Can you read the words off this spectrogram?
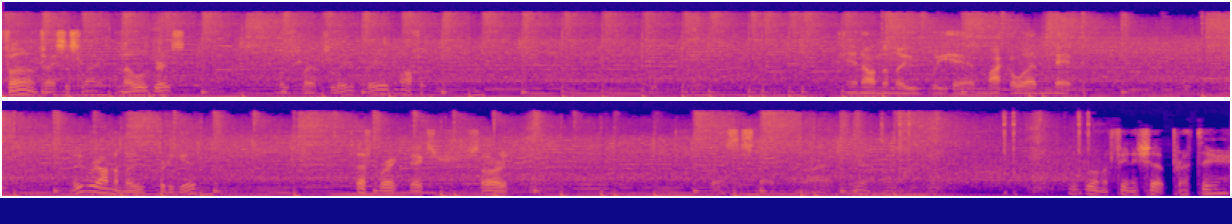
Fun, fastest lap. Noah Gragson. Most laps led, Fred Moffitt. And on the move, we had Michael Annett. We were on the move pretty good. Tough break, Dexter. Sorry. Fastest lap. Alright, yeah. We're going to finish up right there.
